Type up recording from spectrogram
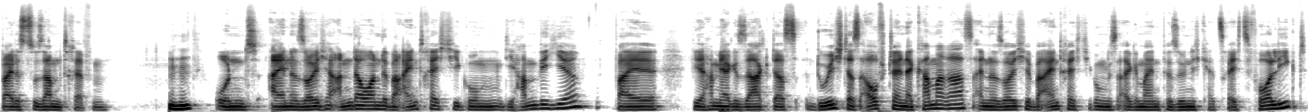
beides zusammentreffen. Mhm. Und eine solche andauernde Beeinträchtigung, die haben wir hier, weil wir haben ja gesagt, dass durch das Aufstellen der Kameras eine solche Beeinträchtigung des allgemeinen Persönlichkeitsrechts vorliegt.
